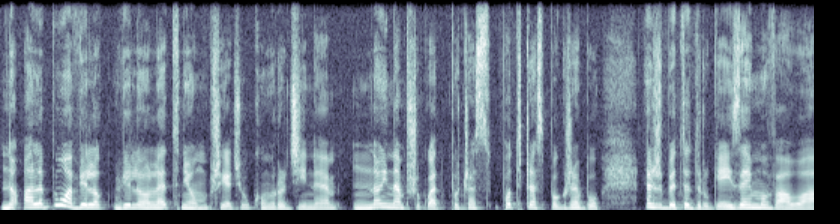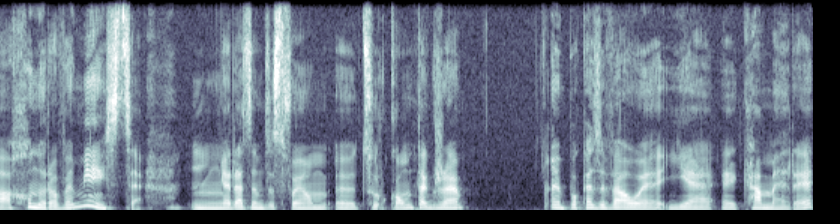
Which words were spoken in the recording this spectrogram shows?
no ale była wielo, wieloletnią przyjaciółką rodziny. No i na przykład podczas, podczas pogrzebu Elżbiety II zajmowała honorowe miejsce mm, razem ze swoją e, córką, także E, pokazywały je e, kamery.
